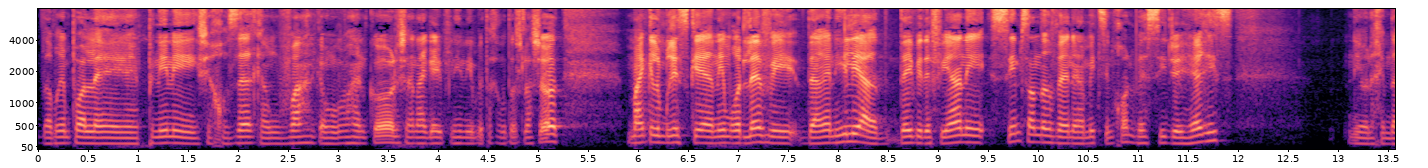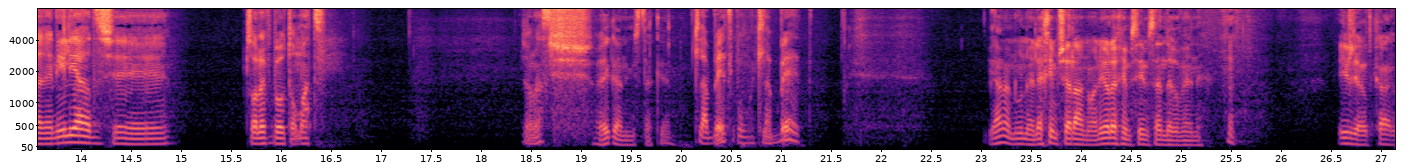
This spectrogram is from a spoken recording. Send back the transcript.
מדברים פה על אה, פניני שחוזר, כמובן, כמובן, כל שנה גיא פניני בתחרות השלשות. מייקל בריסקר, נמרוד לוי, דארן היליארד, דיוויד אפיאני, סים סנדר ונעמית שמחון וסי.ג'יי הריס. אני הולך עם דארן היליארד, שצולף באוטומט. ג'ונס? רגע, אני מסתכל. מתלבט פה, מתלבט. יאללה, נו, נלך עם שלנו, אני הולך עם סים סנדר ונה. היליארד קל.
